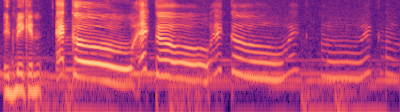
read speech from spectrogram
it'd make an echo, echo, echo, echo, echo.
